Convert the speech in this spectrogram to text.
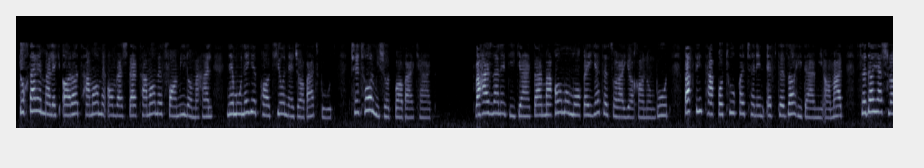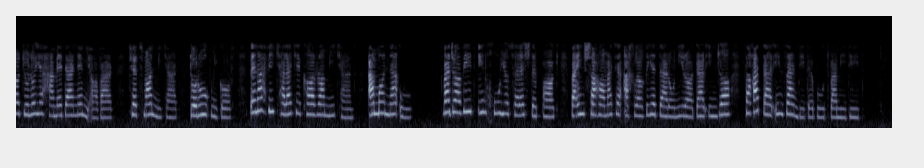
دختر ملک آرا تمام عمرش در تمام فامیل و محل نمونه پاکی و نجابت بود. چطور می‌شد باور کرد؟ و هر زن دیگر در مقام و موقعیت سریا خانم بود وقتی تق و توق چنین افتضاحی در می آمد صدایش را جلوی همه در نمی آورد کتمان می کرد دروغ می گفت به نحوی کلک کار را می کند اما نه او و جاوید این خوی و سرشت پاک و این شهامت اخلاقی درونی را در اینجا فقط در این زن دیده بود و می‌دید.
